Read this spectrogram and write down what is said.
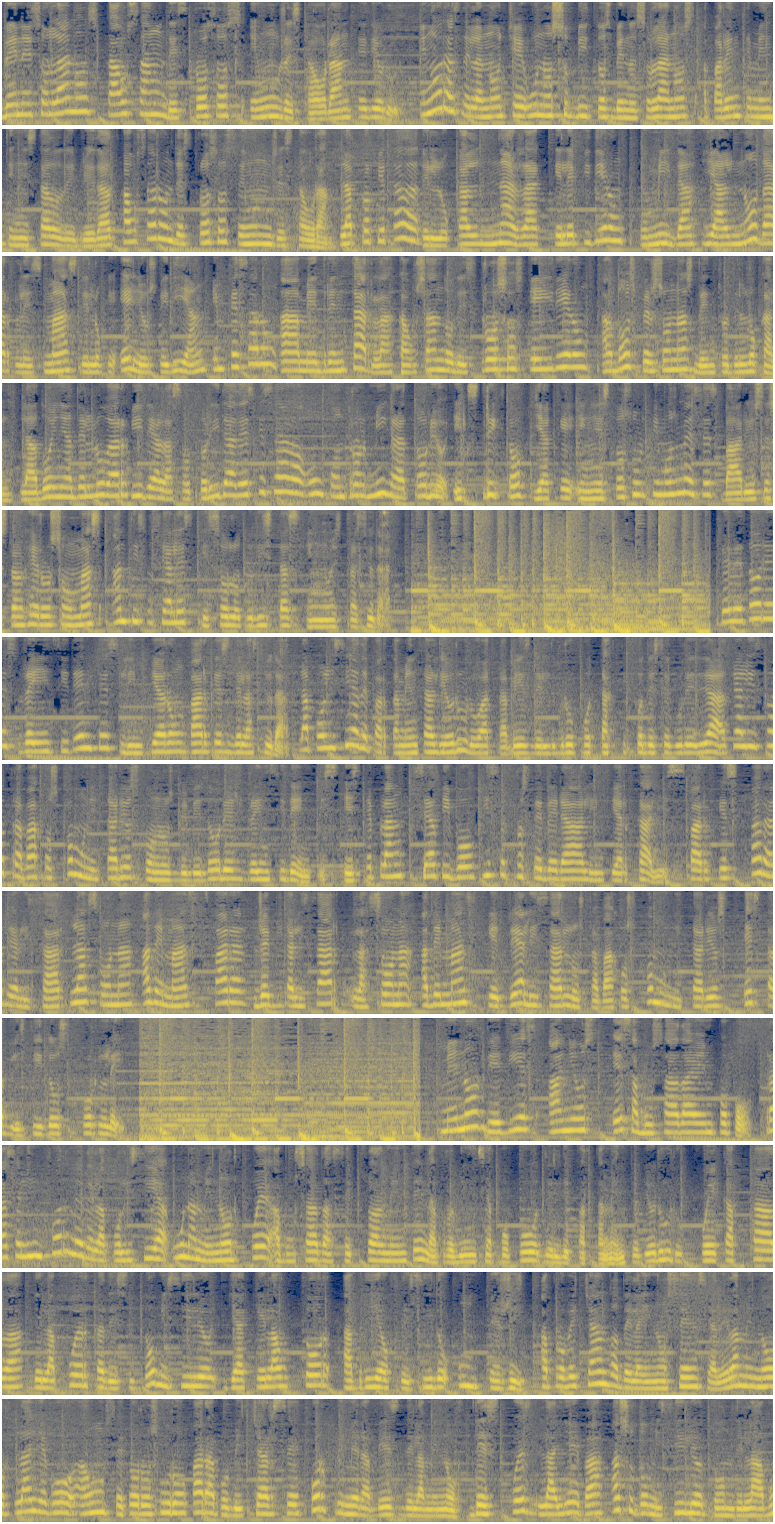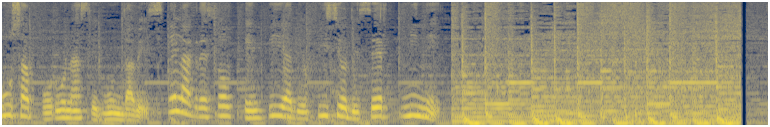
Venezolanos causan destrozos en un restaurante de Oruro. En horas de la noche, unos súbditos venezolanos, aparentemente en estado de ebriedad, causaron destrozos en un restaurante. La propietaria del local narra que le pidieron comida y al no darles más de lo que ellos pedían, empezaron a amedrentarla, causando destrozos e hirieron a dos personas dentro del local. La dueña del lugar pide a las autoridades que se haga un control migratorio estricto, ya que en estos últimos meses, varios extranjeros son más antisociales que solo turistas en nuestra ciudad. Bebedores reincidentes limpiaron parques de la ciudad. La Policía Departamental de Oruro, a través del Grupo Táctico de Seguridad, realizó trabajos comunitarios con los bebedores reincidentes. Este plan se activó y se procederá a limpiar calles, parques para realizar la zona, además para revitalizar la zona, además que realizar los trabajos comunitarios establecidos por ley menor de 10 años es abusada en Popó. Tras el informe de la policía, una menor fue abusada sexualmente en la provincia Popó del departamento de Oruro. Fue captada de la puerta de su domicilio ya que el autor habría ofrecido un perrito. Aprovechando de la inocencia de la menor, la llevó a un sector oscuro para aprovecharse por primera vez de la menor. Después la lleva a su domicilio donde la abusa por una segunda vez. El agresor tendría de oficio de ser minero.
